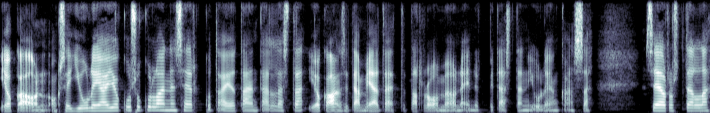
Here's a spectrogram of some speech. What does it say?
joka on, onko se Julian joku sukulainen serkku tai jotain tällaista, joka on sitä mieltä, että Romeon ei nyt pitäisi tämän Julian kanssa seurustella,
